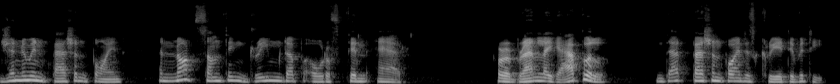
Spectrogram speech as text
genuine passion point, and not something dreamed up out of thin air. For a brand like Apple, that passion point is creativity.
